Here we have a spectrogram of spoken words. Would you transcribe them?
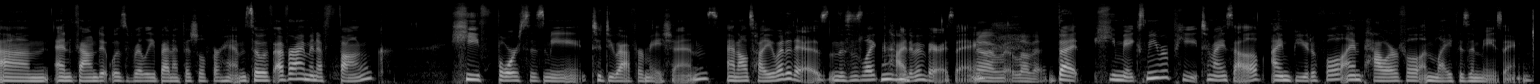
um, and found it was really beneficial for him. So if ever I'm in a funk, he forces me to do affirmations, and I'll tell you what it is. And this is like kind of embarrassing. No, I love it. But he makes me repeat to myself, I'm beautiful, I'm powerful, and life is amazing.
